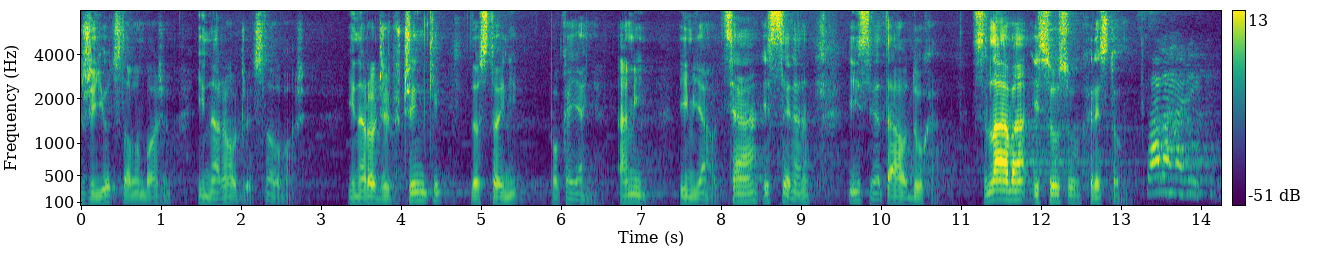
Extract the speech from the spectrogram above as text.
живуть Словом Божим і народжують Слово Боже, і народжують вчинки, достойні покаяння. Амінь. Ім'я Отця і Сина і Святого Духа. Слава Ісусу Христу! Слава навіки!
